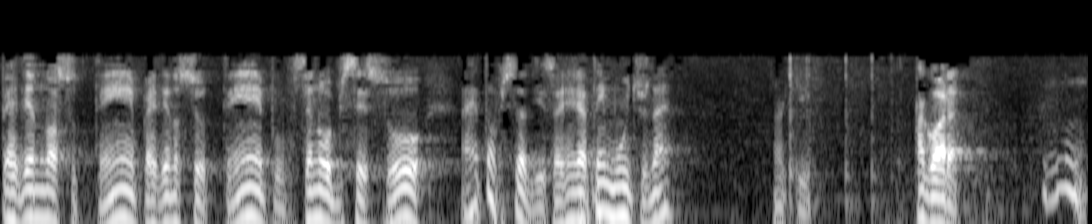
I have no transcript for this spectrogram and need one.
perdendo nosso tempo, perdendo o seu tempo, sendo um obsessor. A gente não precisa disso, a gente já tem muitos, né? Aqui. Agora, hum,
